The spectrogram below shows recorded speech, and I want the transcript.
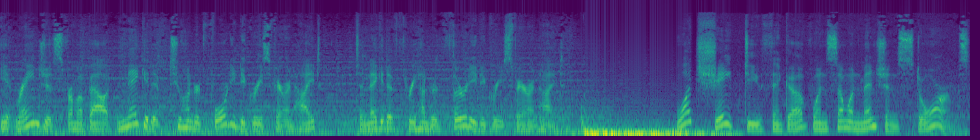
It ranges from about negative 240 degrees Fahrenheit to negative 330 degrees Fahrenheit. What shape do you think of when someone mentions storms?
